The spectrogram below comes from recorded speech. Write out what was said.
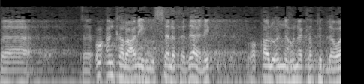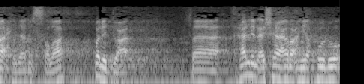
فأنكر عليهم السلف ذلك وقالوا أن هناك قبلة واحدة للصلاة وللدعاء. فهل للأشاعرة أن يقولوا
